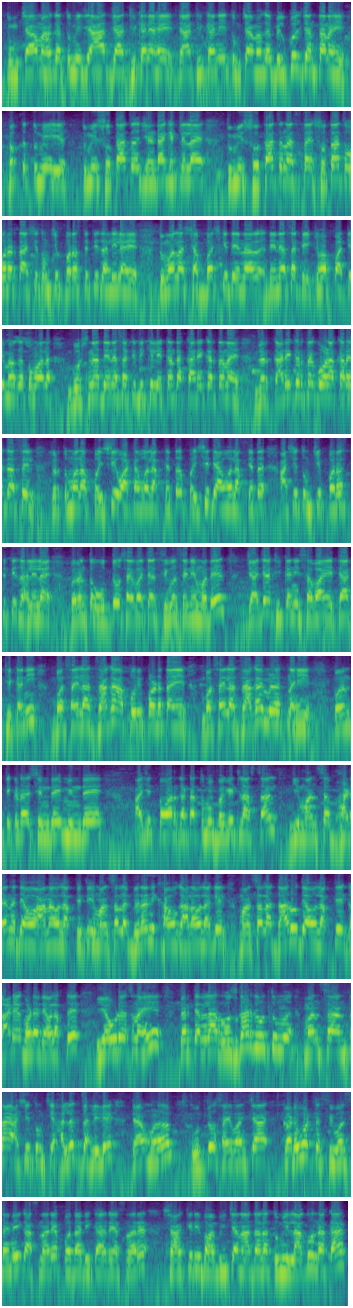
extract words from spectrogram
तुमच्या मागं तुम्ही जे आज ज्या ठिकाणी आहे त्या ठिकाणी तुमच्या मागं बिलकुल जनता नाही. फक्त तुम्ही तुम्ही स्वतःच झेंडा घेतलेला आहे. तुम्ही स्वतःच नाचताय स्वतःच वरडता अशी तुमची परिस्थिती झालेली आहे. तुम्हाला शब्बाशकी देणार देण्यासाठी किंवा पाठीमागं तुम्हाला घोषणा देण्यासाठी देखील एखादा कार्यकर्ता नाही. जर कार्यकर्ता गोळा करायचा असेल तर तुम्हाला पैसे वाटावं लागते तर पैसे द्यावं लागते तर अशी तुमची परिस्थिती झालेली आहे. परंतु उद्धव साहेबाच्या शिवसेनेमध्ये ज्या ज्या ठिकाणी सभा आहे त्या ठिकाणी बसायला जागा अपुरी पडत आहे. बसायला जागा मिळत नाही. पण तिकडं शिंदे मिंदे अजित पवार गटात तुम्ही बघितला असाल जी माणसं भाड्यानं द्यावं आणावं लागते. ती माणसाला बिर्याणी खावं घालावं लागेल माणसाला दारू द्यावं लागते गाड्या घोड्या द्यावं लागते एवढंच नाही. तर त्यांना रोजगार देऊन तुम माणसं आणताय अशी तुमची हालत झालेली आहे. त्यामुळं उद्धव साहेबांच्या कडवट शिवसैनिक असणाऱ्या पदाधिकारी असणाऱ्या शाकिरी बाबीच्या नादाला तुम्ही लागू नका.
